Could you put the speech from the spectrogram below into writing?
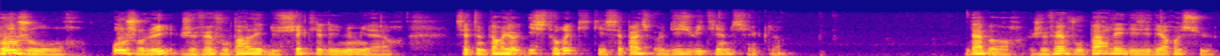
Bonjour, aujourd'hui je vais vous parler du siècle des Lumières. C'est une période historique qui se passe au XVIIIe siècle. D'abord, je vais vous parler des idées reçues.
